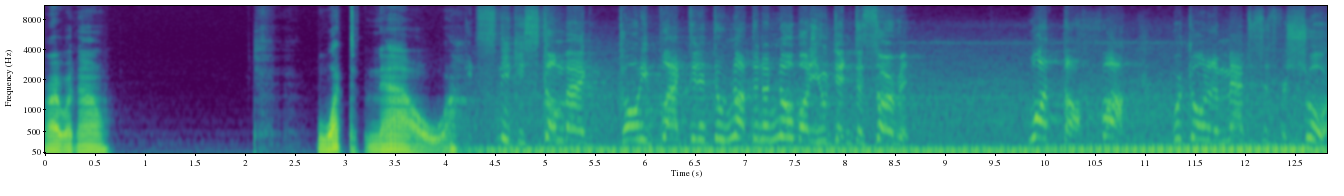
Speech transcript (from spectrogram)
Alright, what now? What now? Sneaky scumbag! Tony Black didn't do nothing to nobody who didn't deserve it! What the fuck? We're going to the mattresses for sure!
